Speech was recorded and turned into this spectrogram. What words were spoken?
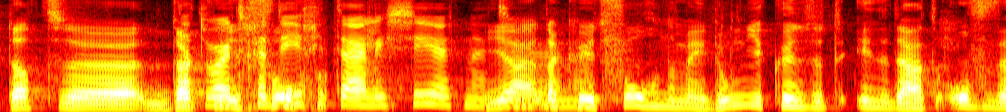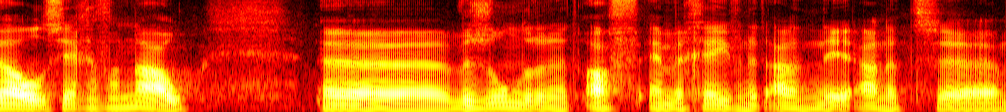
Dat, eh, Dat wordt gedigitaliseerd natuurlijk. Ja, daar kun je het volgende mee doen. Je kunt het inderdaad ofwel zeggen van nou, we zonderen het af en we geven het aan aan het, ehm,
